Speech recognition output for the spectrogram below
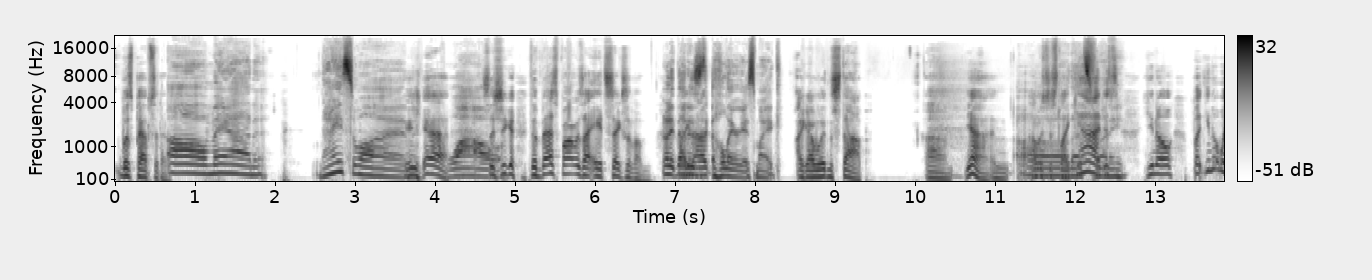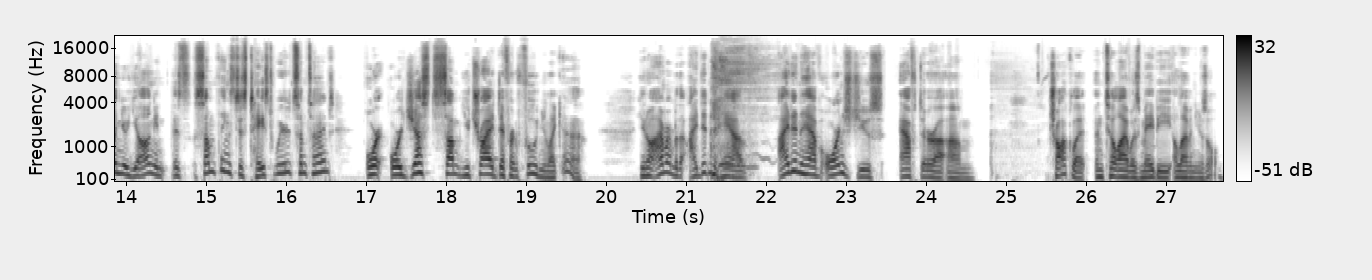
was Pepsodent. Oh man, nice one. yeah. Wow. So she got, the best part was I ate six of them. Right, that Like, is that- hilarious, Mike. like I wouldn't stop. Um, yeah, and I was just Oh, like, yeah, I just funny. You know, but you know when you're young and there's some things just taste weird sometimes, or or just some you try a different food and you're like, eh. You know, I remember that I didn't have I didn't have orange juice after uh, um chocolate until I was maybe 11 years old.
